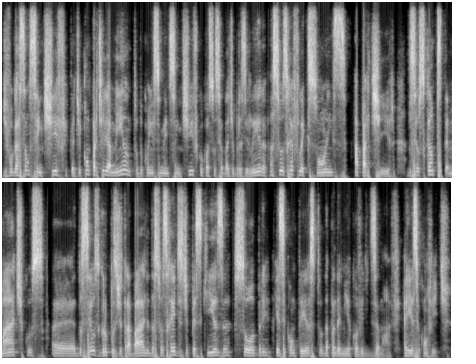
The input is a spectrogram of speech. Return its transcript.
divulgação científica, de compartilhamento do conhecimento científico com a sociedade brasileira, as suas reflexões a partir dos seus campos temáticos, eh, dos seus grupos de trabalho, das suas redes de pesquisa sobre esse contexto da pandemia Covid-19. É esse o convite.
